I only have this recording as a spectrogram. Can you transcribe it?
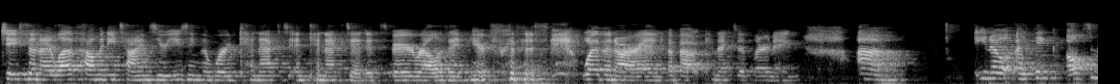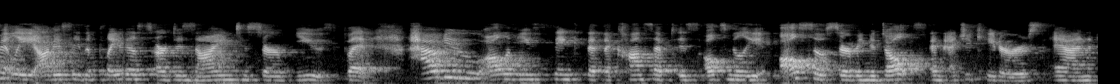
Jason, I love how many times you're using the word connect and connected. It's very relevant here for this webinar and about connected learning. Um, you know, I think ultimately, obviously, the playlists are designed to serve youth, but how do all of you think that the concept is ultimately also serving adults and educators and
